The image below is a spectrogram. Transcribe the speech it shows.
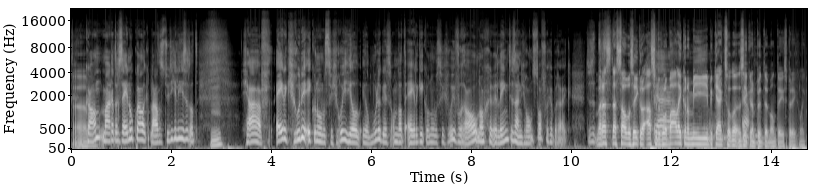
Ehm, kan, maar er zijn ook wel, ik heb laatst een studie gelezen, dat Hmm. Ja, eigenlijk groene economische groei heel, heel moeilijk is, omdat eigenlijk economische groei vooral nog gelinkt is aan grondstoffengebruik. Dus, Maar dat, is- dat zal wel zeker, als je de globale economie bekijkt, zal dat zeker Ja. een punt hebben, ontegensprekelijk.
